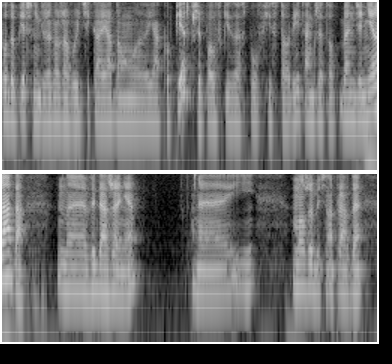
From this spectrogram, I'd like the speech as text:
podopieczni Grzegorza Wójcika jadą jako pierwszy polski zespół w historii, także to będzie nie lada wydarzenie i może być naprawdę E,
